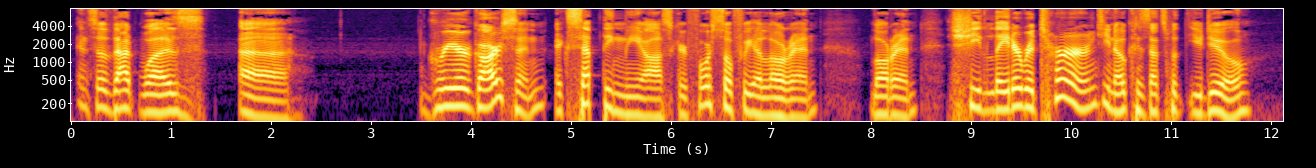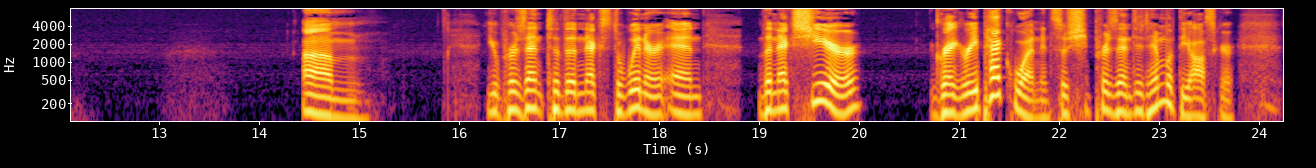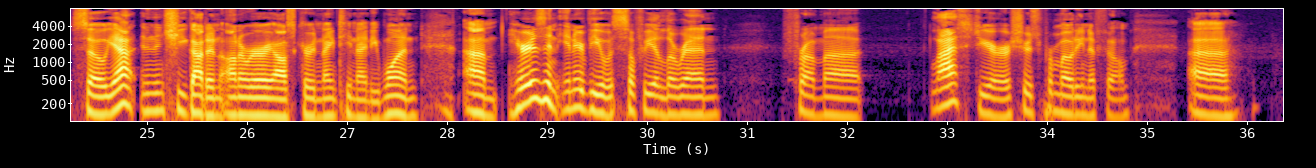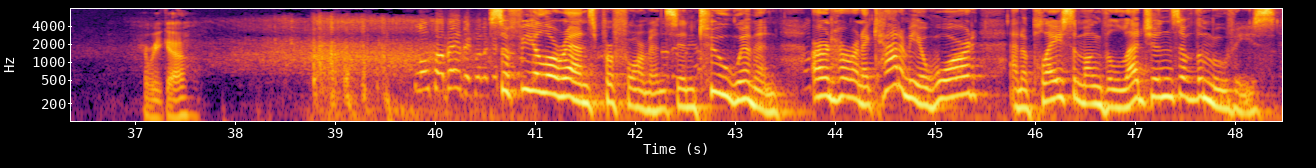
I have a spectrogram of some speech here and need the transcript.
And so that was uh, Greer Garson accepting the Oscar for Sophia Loren. Loren. She later returned, you know, because that's what you do. Um, you present to the next winner, and the next year, Gregory Peck won, and so she presented him with the Oscar. So yeah, and then she got an honorary Oscar in 1991. Um, here is an interview with Sophia Loren from uh, last year. She was promoting a film. Uh, here we go. Sophia Loren's performance in Two Women earned her an Academy Award and a place among the legends of the movies.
